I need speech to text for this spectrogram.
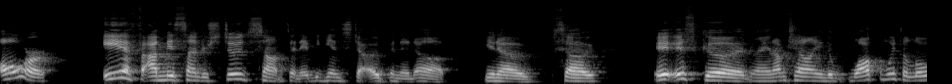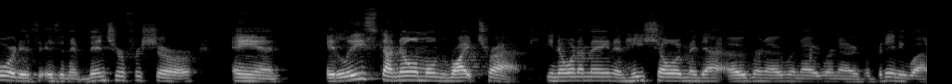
or if I misunderstood something it begins to open it up you know so it, it's good man I'm telling you the walking with the Lord is is an adventure for sure and at least I know I'm on the right track. You know what I mean? And he's showing me that over and over and over and over. But anyway,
